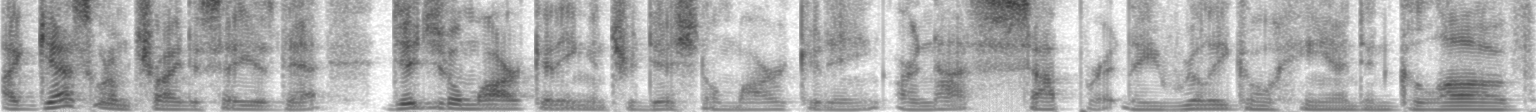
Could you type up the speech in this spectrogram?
I guess what I'm trying to say is that digital marketing and traditional marketing are not separate. They really go hand in glove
